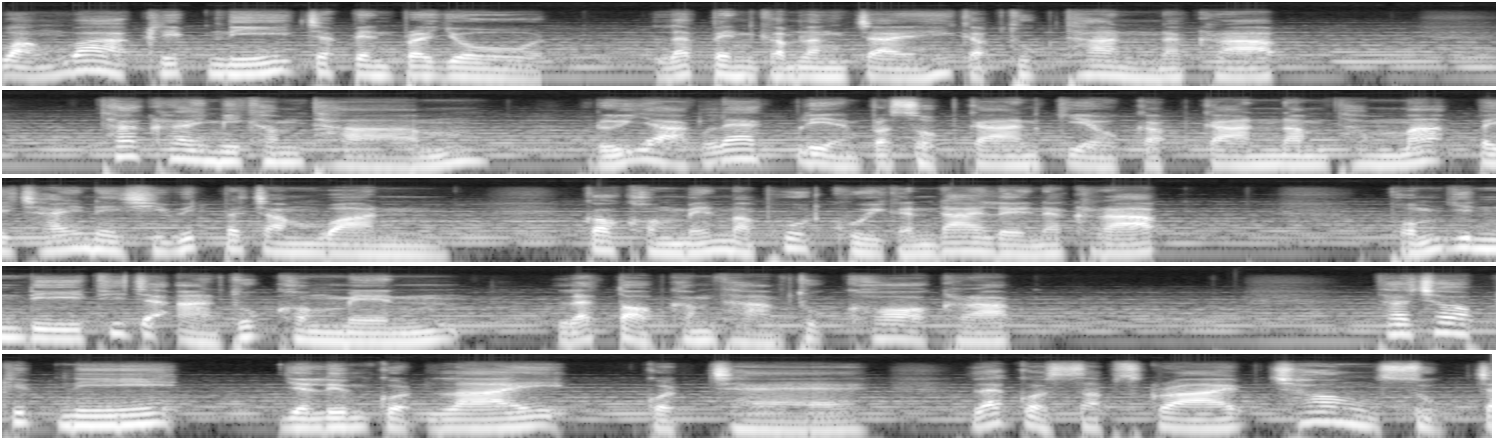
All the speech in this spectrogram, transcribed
หวังว่าคลิปนี้จะเป็นประโยชน์ และเป็นกำลังใจให้กับทุกท่านนะครับ ถ้าใครมีคำถาม หรืออยากแลกเปลี่ยนประสบการณ์เกี่ยวกับการนำธรรมะไปใช้ในชีวิตประจำวัน ก็คอมเมนต์มาพูดคุยกันได้เลยนะครับ ผมยินดีที่จะอ่านทุกคอมเมนต์และตอบคำถามทุกข้อครับ ถ้าชอบคลิปนี้ อย่าลืมกดไลค์กดแชร์ และกด subscribe ช่องสุขใจ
